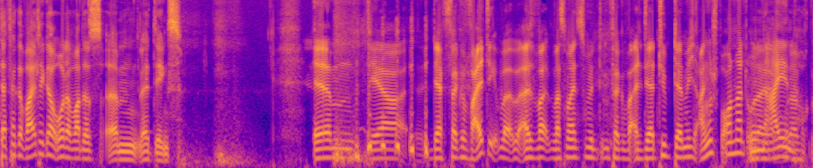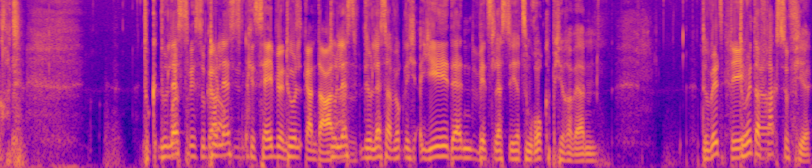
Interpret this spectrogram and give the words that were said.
der Vergewaltiger oder war das ähm, äh, Dings? ähm, der, der Vergewaltiger, also wa- was meinst du mit dem Vergewaltiger? Der Typ, der mich angesprochen hat? Oder, Nein, oder oh Gott. Du, du lässt, du lässt, Kasabian-Skandal du lässt, du lässt da wirklich jeden Witz lässt du hier zum Rohkopierer werden. Du willst, Die, du hinterfragst zu viel.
